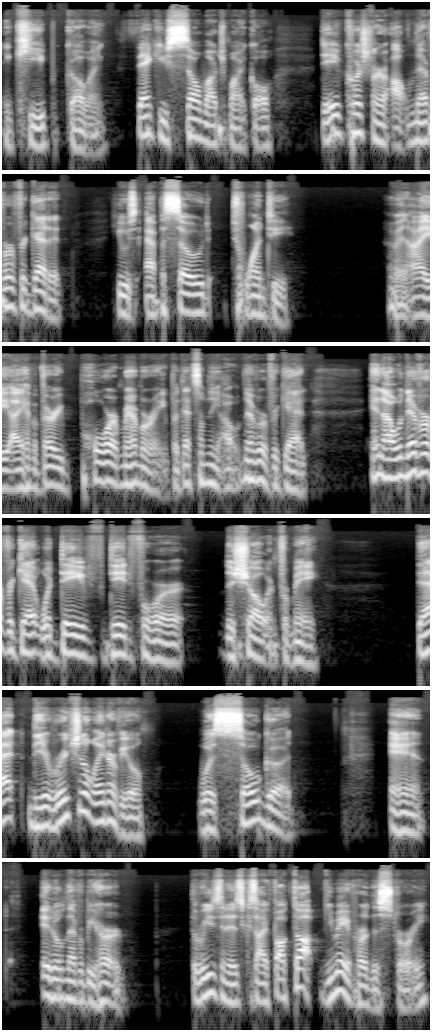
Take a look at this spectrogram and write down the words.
and keep going. Thank you so much, Michael. Dave Kushner, I'll never forget it. He was episode 20. I mean, I, I have a very poor memory, but that's something I'll never forget. And I will never forget what Dave did for the show and for me. That the original interview was so good and it'll never be heard. The reason is because I fucked up. You may have heard this story.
